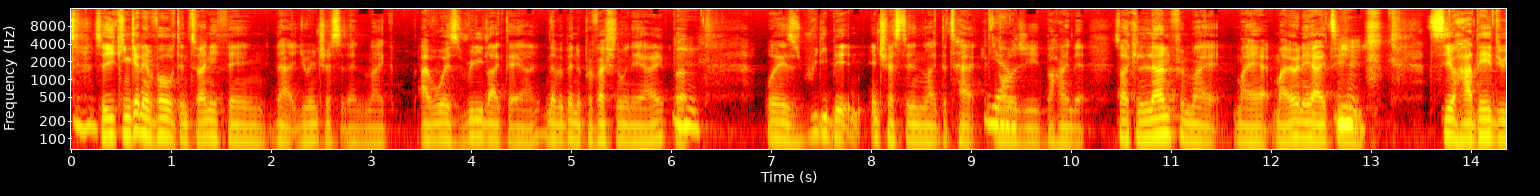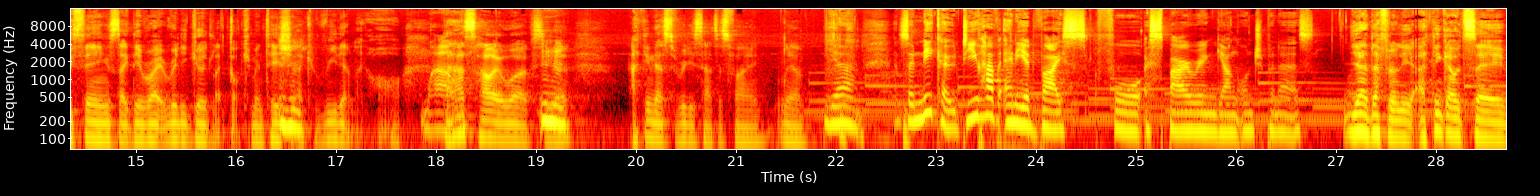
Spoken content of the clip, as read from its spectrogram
Mm-hmm. So you can get involved into anything that you're interested in. Like I've always really liked AI. Never been a professional in AI, but mm-hmm was really been interested in like the technology yeah. behind it. So I can learn from my my my own AI team, mm-hmm. see how they do things. Like they write really good like documentation. Mm-hmm. I can read it. I'm like, oh, wow. that's how it works. Mm-hmm. You know, I think that's really satisfying. Yeah. Yeah. so Nico, do you have any advice for aspiring young entrepreneurs? Yeah, definitely. I think I would say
